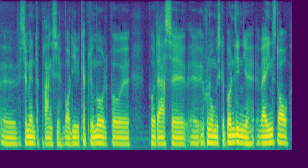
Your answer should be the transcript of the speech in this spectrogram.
øh, cementbranche, hvor de kan blive målt på, øh, på deres øh, øh, økonomiske bundlinje hver eneste år.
